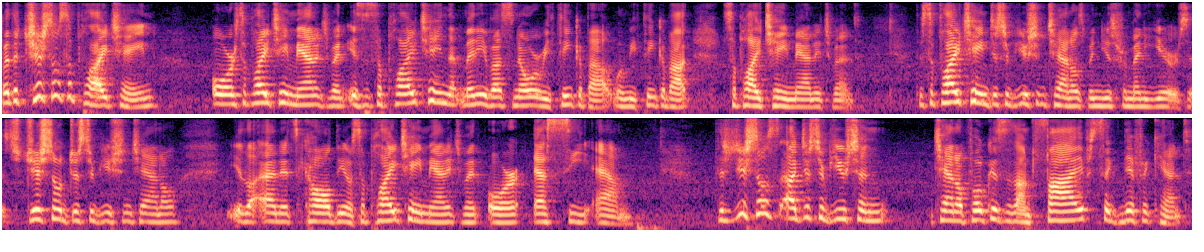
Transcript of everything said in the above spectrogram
But the traditional supply chain or supply chain management is a supply chain that many of us know or we think about when we think about supply chain management. The supply chain distribution channel has been used for many years. It's traditional distribution channel, and it's called you know supply chain management or SCM. The traditional uh, distribution channel focuses on five significant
